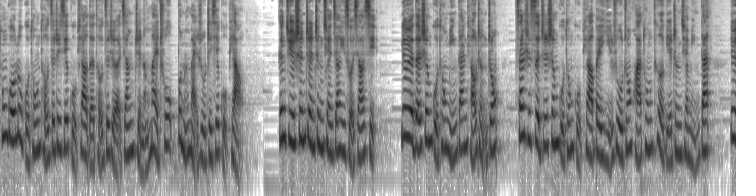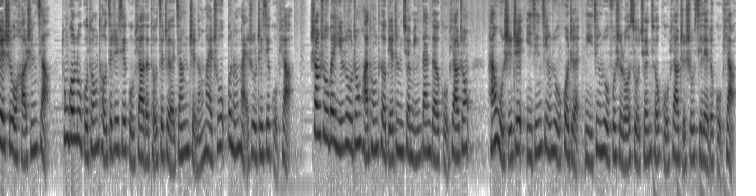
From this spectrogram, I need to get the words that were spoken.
通过陆股通投资这些股票的投资者将只能卖出，不能买入这些股票。根据深圳证券交易所消息，六月的深股通名单调整中。三十四只深股通股票被移入中华通特别证券名单，六月十五号生效。通过陆股通投资这些股票的投资者将只能卖出，不能买入这些股票。上述被移入中华通特别证券名单的股票中，含五十只已经进入或者拟进入富士罗素全球股票指数系列的股票。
